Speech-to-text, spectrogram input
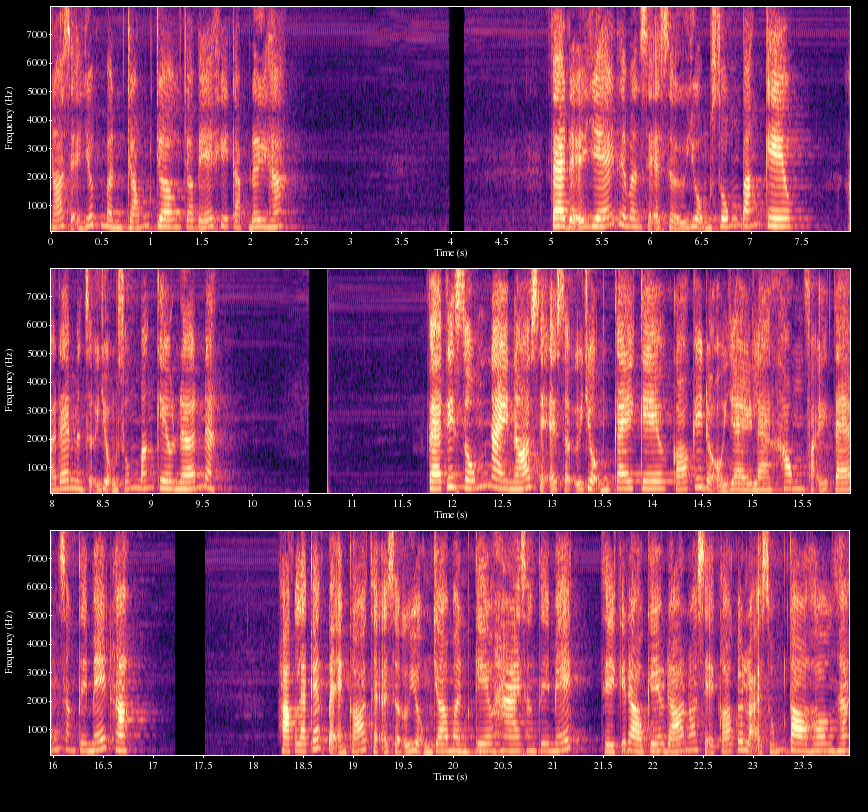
Nó sẽ giúp mình chống trơn cho bé khi tập đi ha. Và để dán thì mình sẽ sử dụng súng bắn keo. Ở đây mình sử dụng súng bắn keo nến nè. Và cái súng này nó sẽ sử dụng cây keo có cái độ dày là 0,8 cm ha. Hoặc là các bạn có thể sử dụng cho mình keo 2 cm thì cái đầu keo đó nó sẽ có cái loại súng to hơn ha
